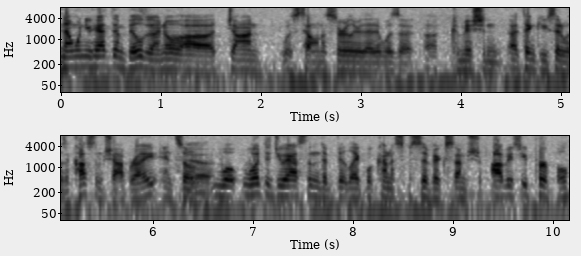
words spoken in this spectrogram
Now, when you had them build it, I know uh, John was telling us earlier that it was a, a commission. I think you said it was a custom shop, right? And so, Yeah. what, what did you ask them to build? Like, what kind of specifics? I'm sure, obviously purple.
